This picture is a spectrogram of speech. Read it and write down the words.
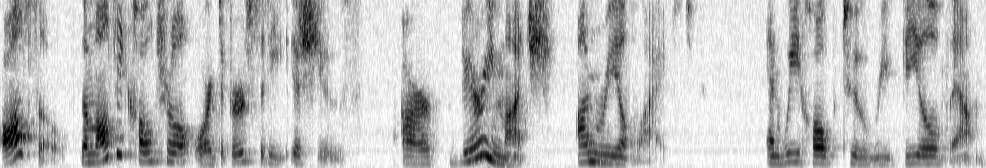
Also, the multicultural or diversity issues are very much unrealized, and we hope to reveal them.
